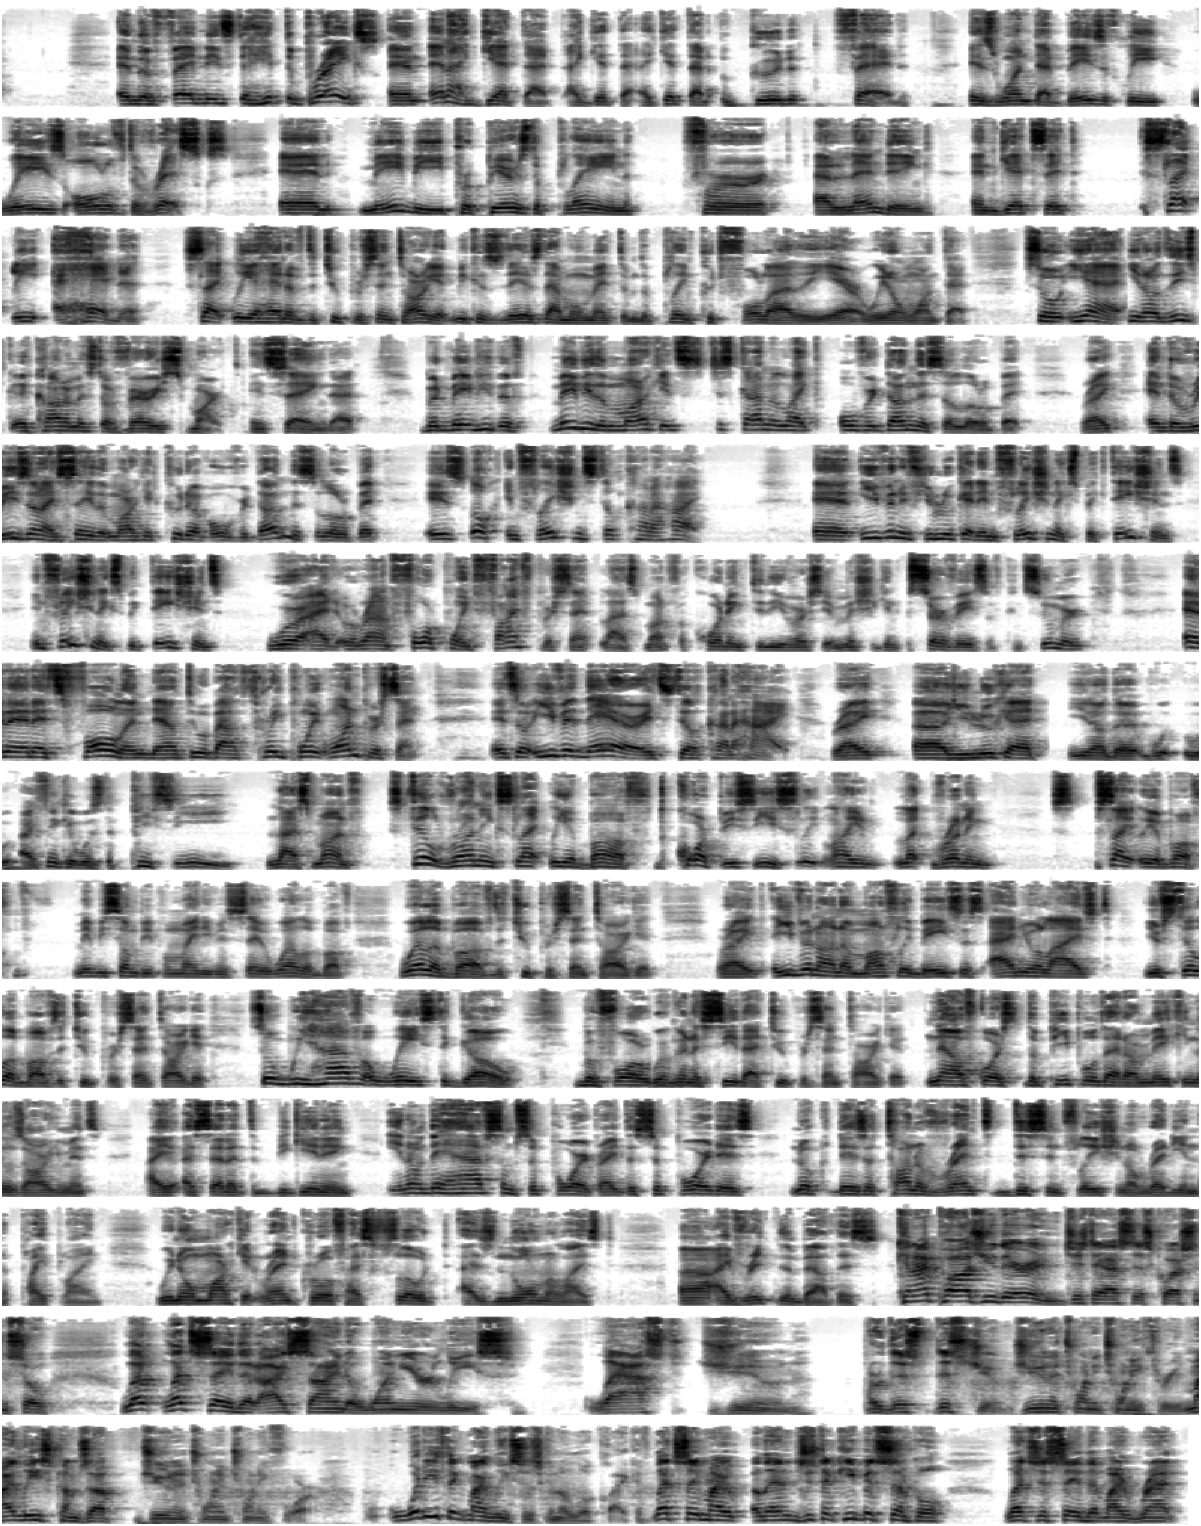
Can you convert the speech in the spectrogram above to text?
and the Fed needs to hit the brakes. And and I get that. I get that. I get that a good Fed is one that basically weighs all of the risks and maybe prepares the plane for a landing and gets it slightly ahead, slightly ahead of the 2% target because there's that momentum. The plane could fall out of the air. We don't want that. So yeah, you know, these economists are very smart in saying that but maybe the maybe the market's just kind of like overdone this a little bit, right? And the reason I say the market could have overdone this a little bit is look, inflation's still kind of high. And even if you look at inflation expectations, inflation expectations were at around 4.5% last month, according to the University of Michigan surveys of consumers and then it's fallen down to about 3.1%. And so even there, it's still kind of high, right? Uh, you look at, you know, the, I think it was the PCE last month, still running slightly above the core PCE, slightly running slightly above. Maybe some people might even say well above, well above the 2% target, right? Even on a monthly basis, annualized, You're still above the 2% target. So we have a ways to go before we're going to see that 2% target. Now, of course, the people that are making those arguments, I, I said at the beginning, you know, they have some support, right? The support is, look, there's a ton of rent disinflation already in the pipeline. We know market rent growth has slowed, has normalized. Uh, I've written about this. Can I pause you there and just ask this question? So let, let's say that I signed a one year lease last June or this, this June, June of 2023. My lease comes up June of 2024. What do you think my lease is going to look like? If let's say my, then just to keep it simple, let's just say that my rent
